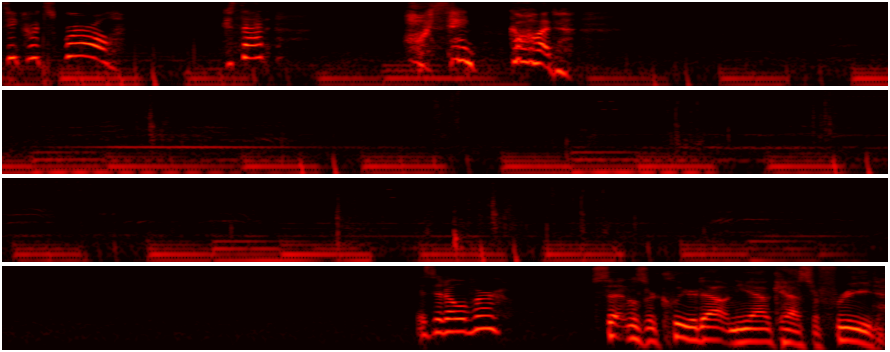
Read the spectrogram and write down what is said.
Secret squirrel! Is that. Oh, thank God! Is it over? Sentinels are cleared out and the outcasts are freed.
